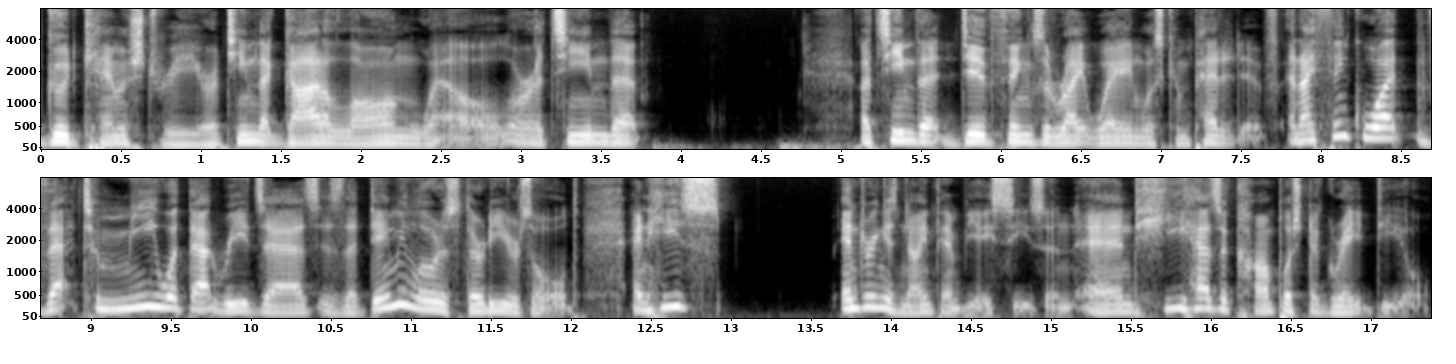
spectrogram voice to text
good chemistry or a team that got along well or a team that a team that did things the right way and was competitive. And I think what that, to me, what that reads as is that Damian Lillard is 30 years old and he's entering his ninth NBA season and he has accomplished a great deal.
